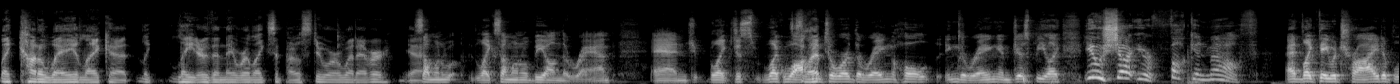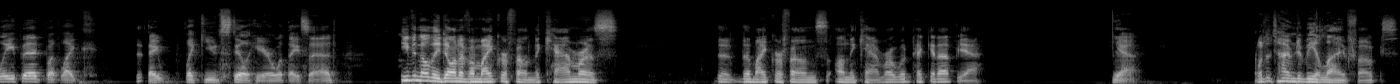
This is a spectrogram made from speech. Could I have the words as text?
like cut away like uh like later than they were like supposed to or whatever. Yeah. Someone will- like someone will be on the ramp and like just like walking Slip. toward the ring, holding the ring, and just be like, "You shut your fucking mouth!" And like they would try to bleep it, but like they like you'd still hear what they said. even though they don't have a microphone, the cameras, the the microphones on the camera would pick it up. Yeah. Yeah. What a time to be alive, folks.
